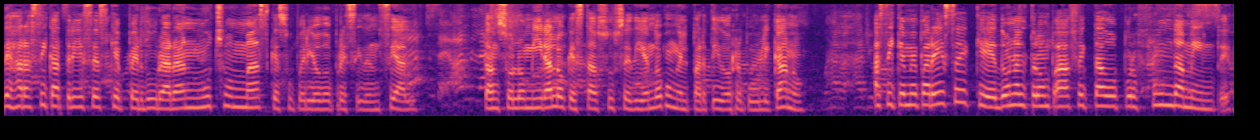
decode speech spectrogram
dejará cicatrices que perdurarán mucho más que su periodo presidencial. Tan solo mira lo que está sucediendo con el Partido Republicano. Así que me parece que Donald Trump ha afectado profundamente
